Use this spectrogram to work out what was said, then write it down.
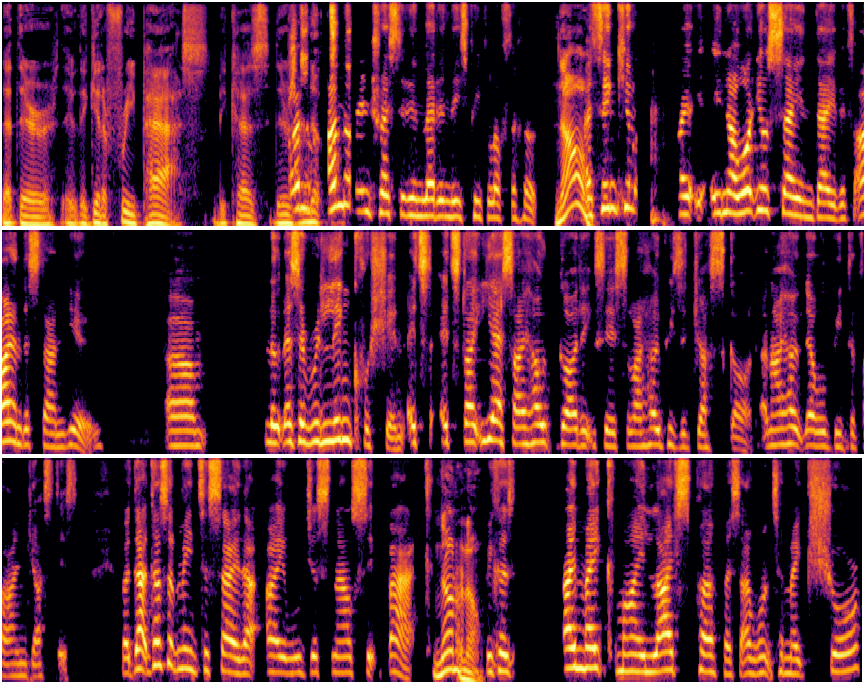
that they're they get a free pass because there's I'm, no. I'm not interested in letting these people off the hook. No, I think you, I, you know what you're saying, Dave. If I understand you, um, look, there's a relinquishing. It's it's like yes, I hope God exists and I hope He's a just God and I hope there will be divine justice. But that doesn't mean to say that I will just now sit back. No, no, no. Because I make my life's purpose. I want to make sure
